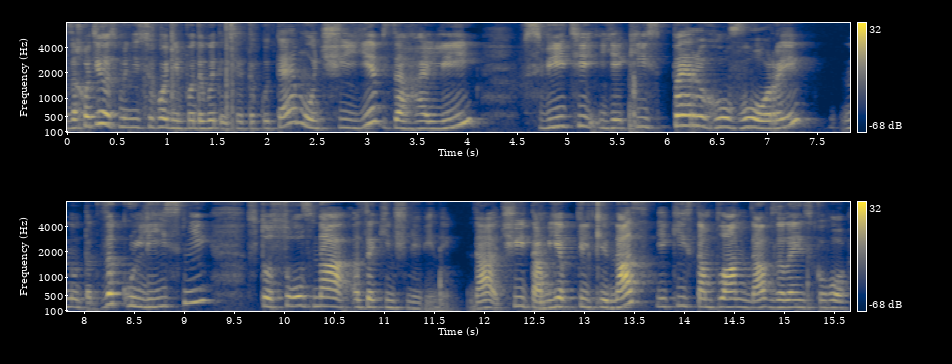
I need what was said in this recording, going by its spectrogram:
Захотілося мені сьогодні подивитися таку тему, чи є взагалі в світі якісь переговори, ну так, закулісні стосовно закінчення війни. Да? Чи там є тільки нас якийсь там план да, в Зеленського,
